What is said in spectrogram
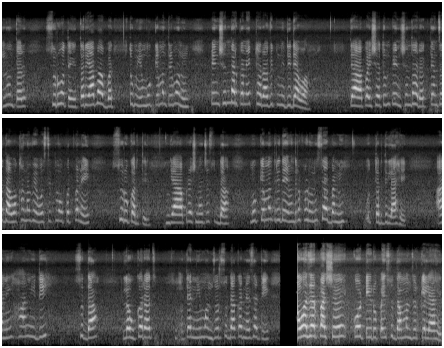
नंतर सुरू होते तर याबाबत तुम्ही मुख्यमंत्री म्हणून पेन्शनधारकांना एक ठराविक निधी द्यावा. त्या पैशातून पेन्शनधारक त्यांचा दवाखाना व्यवस्थित मोफतपणे सुरू करतील. या प्रश्नाचे सुद्धा मुख्यमंत्री देवेंद्र फडणवीस साहेबांनी उत्तर दिलं आहे. आणि हा निधी सुद्धा लवकरच त्यांनी मंजूरसुद्धा करण्यासाठी नऊ हजार पाचशे कोटी रुपये सुद्धा मंजूर केले आहेत.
